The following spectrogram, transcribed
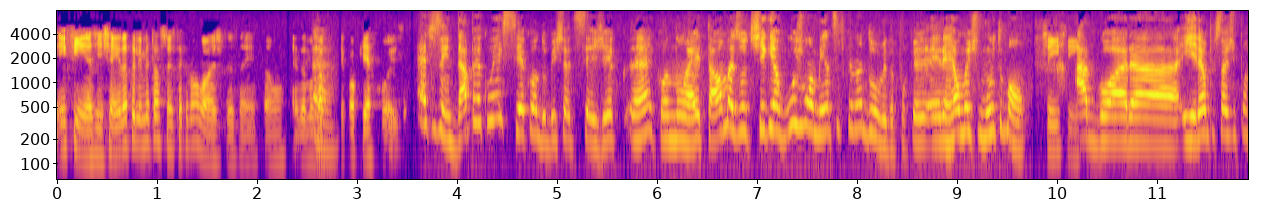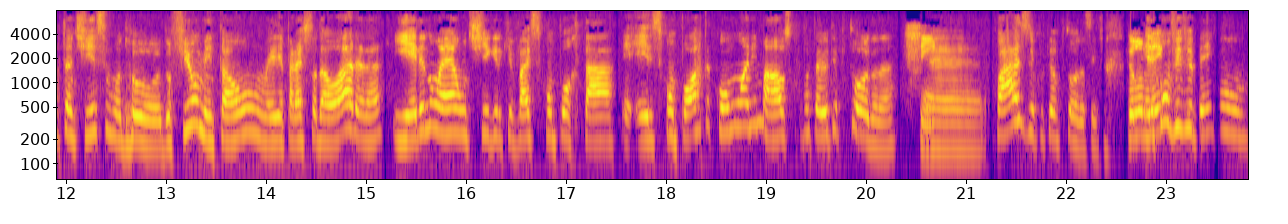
enfim, a gente ainda tem limitações tecnológicas, né? Então ainda não dá É. pra ter qualquer coisa. É, tipo assim, dá pra reconhecer quando o bicho é de CG, né? Quando não é e tal, mas o tigre em alguns momentos você fica na dúvida, porque ele é realmente muito bom. Sim, sim. Agora, e ele é um personagem importantíssimo do, do filme, então ele aparece toda hora, né? E ele não é um tigre que vai se comportar, ele se comporta como um animal, se comportaria o tempo todo, né? Sim. É, quase o tempo todo, assim. Pelo Ele menos. convive bem com.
